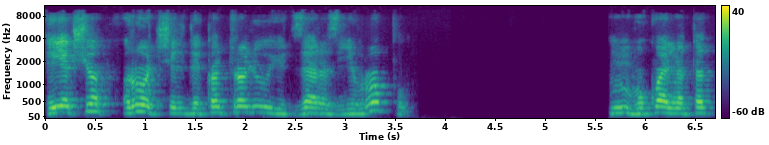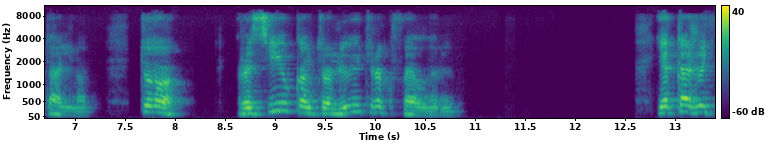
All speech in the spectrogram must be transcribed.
І якщо Ротшильди контролюють зараз Європу, буквально тотально, то Росію контролюють Рокфеллери. Як кажуть,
